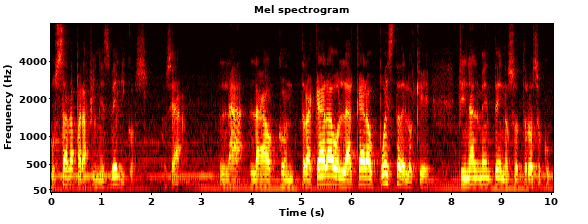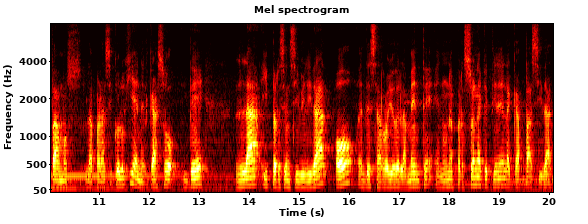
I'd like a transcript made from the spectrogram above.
usada para fines bélicos. O sea, la, la contracara o la cara opuesta de lo que finalmente nosotros ocupamos la parapsicología en el caso de la hipersensibilidad o el desarrollo de la mente en una persona que tiene la capacidad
